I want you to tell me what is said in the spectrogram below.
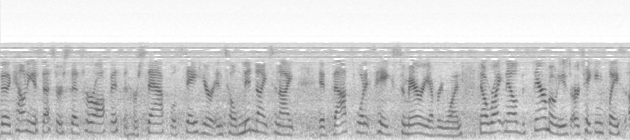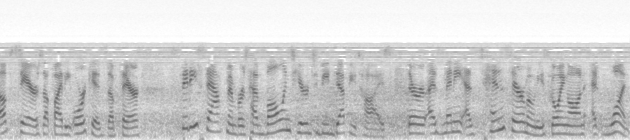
the county assessor says her office and her staff will stay here until midnight tonight, if that's what it takes to marry everyone. Now, right now, the ceremonies are taking place upstairs, up by the orchids up there. City staff members have volunteered to be deputized. There are as many as 10 ceremonies going on at once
